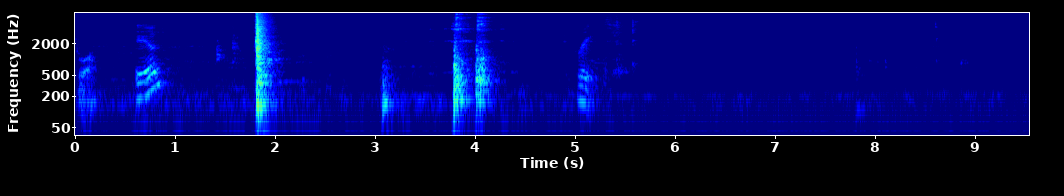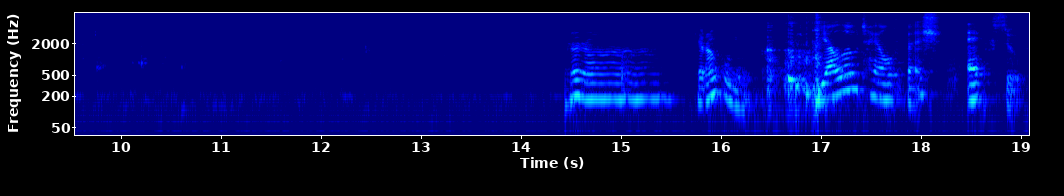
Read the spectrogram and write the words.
좋아. And great. 짜라란 계란국입니다. Yellowtail fish egg soup.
